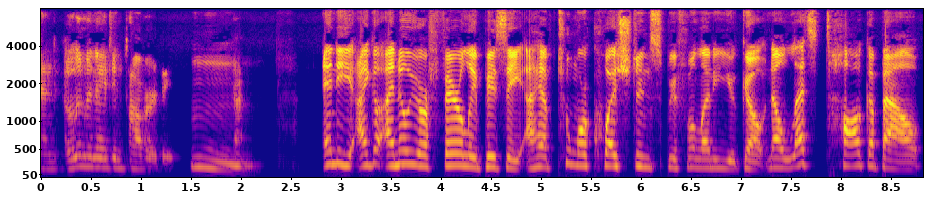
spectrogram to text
and eliminating poverty. Hmm. Andy, I go, I know you're fairly busy. I have two more questions before letting you go. Now let's talk about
